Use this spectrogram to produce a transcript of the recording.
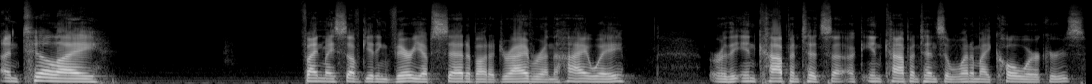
until I find myself getting very upset about a driver on the highway or the incompetence, uh, incompetence of one of my coworkers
